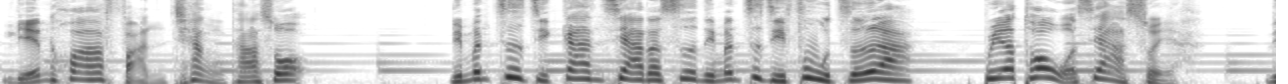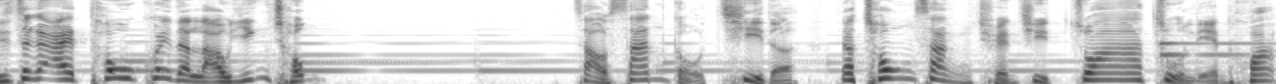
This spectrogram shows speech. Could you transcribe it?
莲花反呛他说。你们自己干下的事，你们自己负责啊！不要拖我下水啊！你这个爱偷窥的老淫虫！赵三狗气得要冲上前去抓住莲花，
